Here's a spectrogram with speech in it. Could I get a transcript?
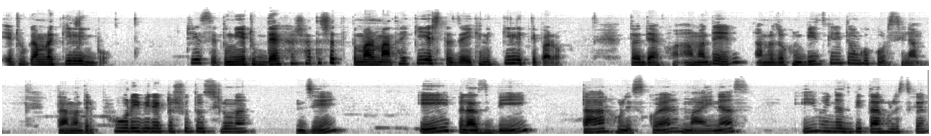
এটুকু আমরা কি লিখব? ঠিক আছে? তুমি এটুকু দেখার সাথে সাথে তোমার মাথায় কি আসতে যে এখানে কি লিখতে পারো? তো দেখো, আমাদের, আমরা যখন বীজগণিত অঙ্ক করছিলাম, তা আমাদের ফোর এবির একটা সূত্র ছিল না? যে এ প্লাস বি তার whole square minus A minus B তার হোল স্কোয়ার।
